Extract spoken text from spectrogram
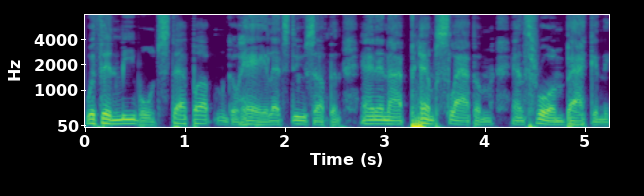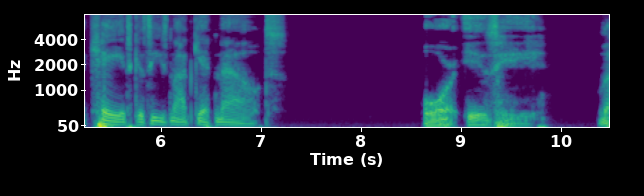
within me will step up and go, Hey, let's do something. And then I pimp slap him and throw him back in the cage because he's not getting out. Or is he?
